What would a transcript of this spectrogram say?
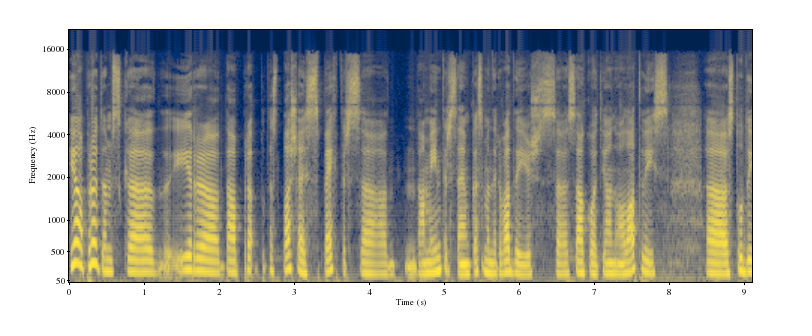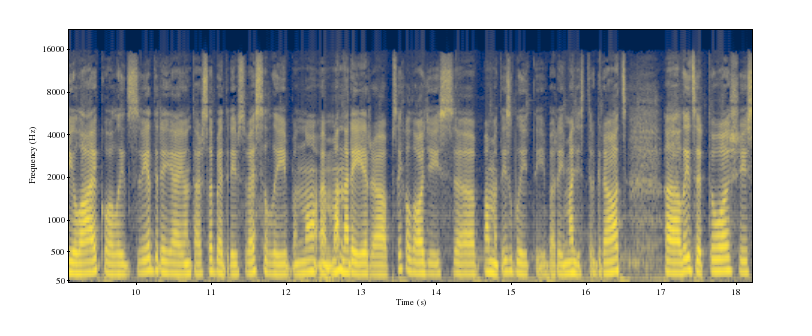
Jā, protams, ka ir tā, tas plašais spektrs tām interesēm, kas man ir vadījušas sākot jau no Latvijas studiju laiku līdz Zviedrijai, un tā ir sabiedrības veselība. Nu, man arī ir psiholoģijas pamat izglītība, arī maģistra grāts. Līdz ar to šīs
